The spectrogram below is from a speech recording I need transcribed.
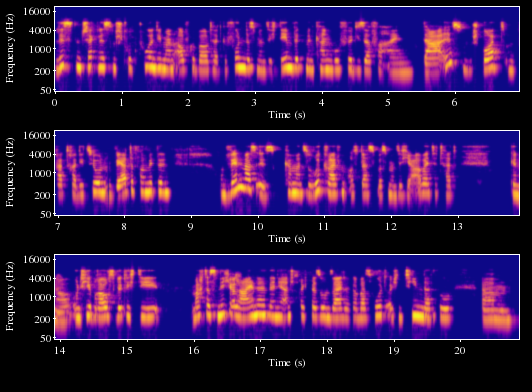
Listen, Checklisten, Strukturen, die man aufgebaut hat, gefunden, dass man sich dem widmen kann, wofür dieser Verein da ist. Sport und ein paar Traditionen und Werte vermitteln und wenn was ist, kann man zurückgreifen aus das, was man sich erarbeitet hat. Genau. Und hier braucht es wirklich die, macht das nicht alleine, wenn ihr Ansprechperson seid oder was, holt euch ein Team dazu. Ähm,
